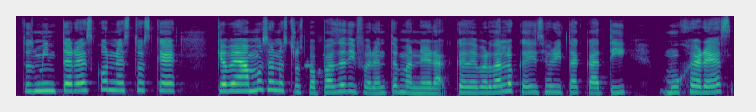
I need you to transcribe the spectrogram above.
Entonces mi interés con esto es que que veamos a nuestros papás de diferente manera, que de verdad lo que dice ahorita Katy, mujeres,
